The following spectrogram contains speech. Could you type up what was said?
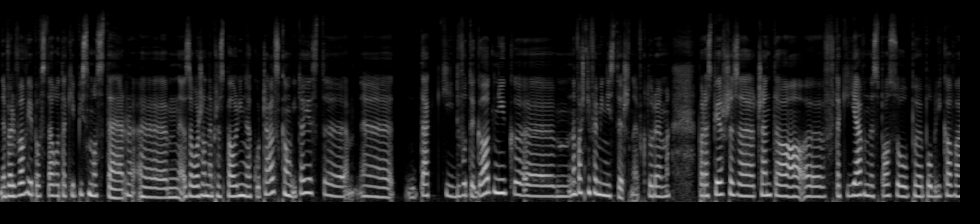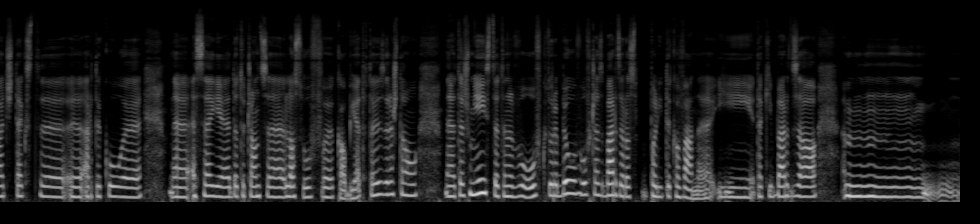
W Lwowie powstało takie pismo Ster, założone przez Paulinę Kuczalską i to jest taki dwutygodnik, no właśnie feministyczny, w którym po raz pierwszy zaczęto w taki jawny sposób publikować teksty, artykuły artykuły, e, eseje dotyczące losów e, kobiet. To jest zresztą e, też miejsce, ten Lwów, który był wówczas bardzo rozpolitykowany i taki bardzo hmm,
